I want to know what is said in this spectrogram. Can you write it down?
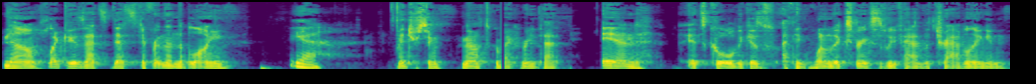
No, like is that's that's different than the belonging. Yeah. Interesting. No, let's go back and read that. And it's cool because I think one of the experiences we've had with traveling and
